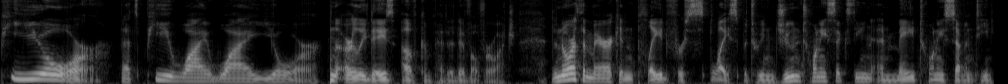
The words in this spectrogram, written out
Pure. That's P Y Y Yor. In the early days of competitive Overwatch, the North American played for Splyce between June 2016 and May 2017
